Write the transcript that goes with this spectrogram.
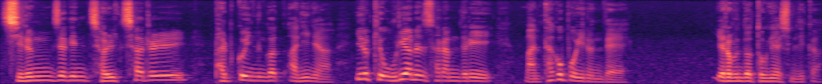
지능적인 절차를 밟고 있는 것 아니냐 이렇게 우려하는 사람들이 많다고 보이는데 여러분도 동의하십니까?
